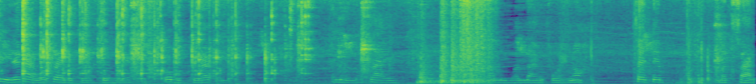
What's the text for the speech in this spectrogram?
นี่เลยค่ะว่าใส่บุกเกลือสูงเลยก็บุกเกลืออันนั้นว่ ส่ตอนนี้วันหลังฝวยเนาะใส่เต็มบักสัง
